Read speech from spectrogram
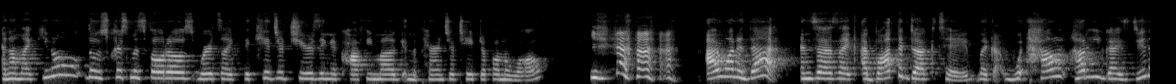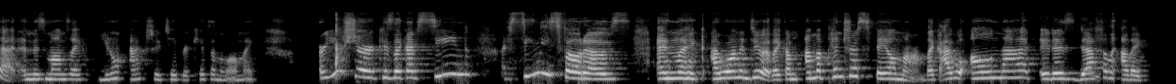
And I'm like, you know, those Christmas photos where it's like the kids are cheersing a coffee mug and the parents are taped up on the wall? Yeah. I wanted that. And so I was like, I bought the duct tape. Like, how how do you guys do that? And this mom's like, you don't actually tape your kids on the wall. I'm like, are you sure? Because like I've seen I've seen these photos and like I want to do it. Like I'm I'm a Pinterest fail mom. Like I will own that. It is definitely I like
